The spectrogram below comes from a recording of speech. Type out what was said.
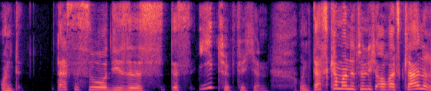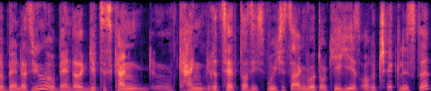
Und das ist so dieses, das i-Tüpfelchen. Und das kann man natürlich auch als kleinere Band, als jüngere Band. Da gibt es kein, kein Rezept, dass ich, wo ich sagen würde, okay, hier ist eure Checkliste.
